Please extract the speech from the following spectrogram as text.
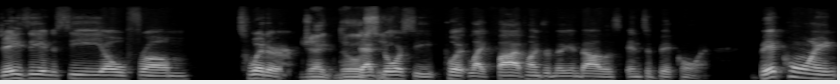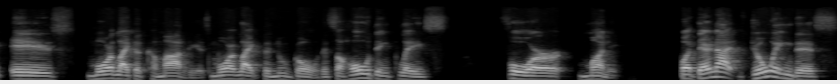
Jay-Z and the CEO from Twitter, Jack Dorsey. Jack Dorsey, put like $500 million into Bitcoin. Bitcoin is more like a commodity. It's more like the new gold. It's a holding place for money. But they're not doing this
